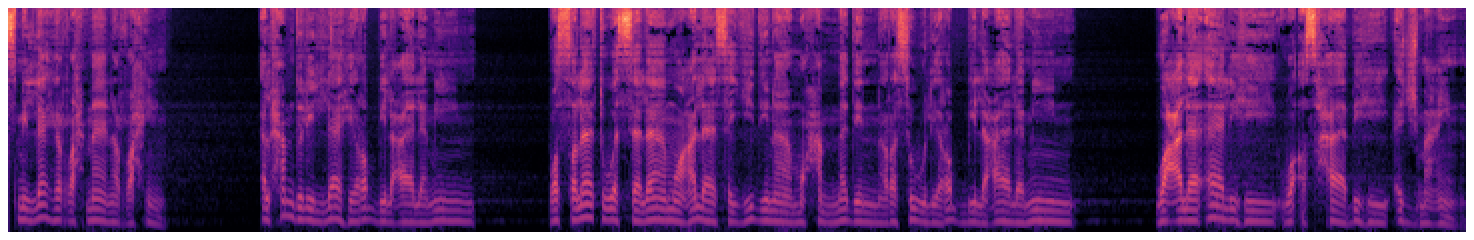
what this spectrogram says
بسم الله الرحمن الرحيم. الحمد لله رب العالمين والصلاة والسلام على سيدنا محمد رسول رب العالمين وعلى آله وأصحابه أجمعين.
